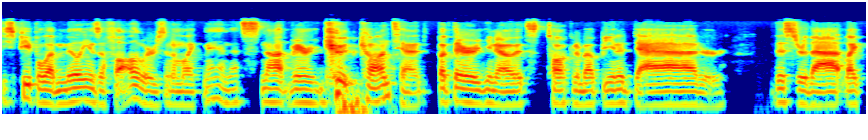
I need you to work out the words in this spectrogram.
these people have millions of followers and i'm like man that's not very good content. But they're you know it's talking about being a dad or this or that. Like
